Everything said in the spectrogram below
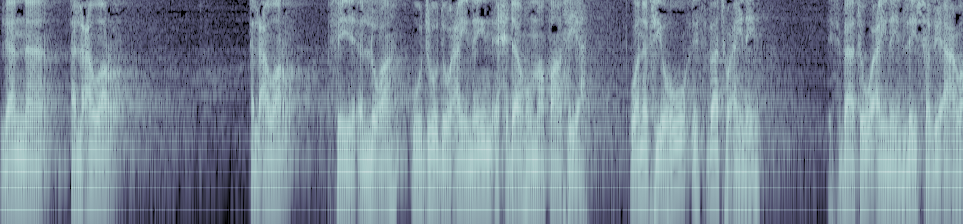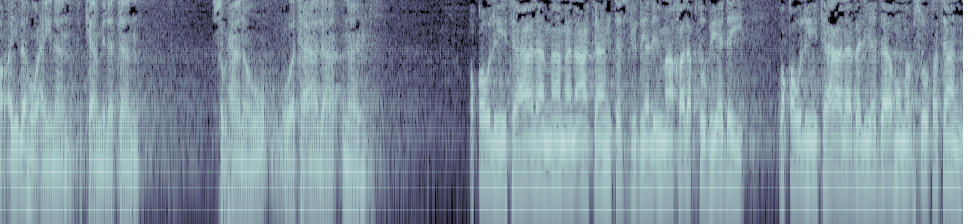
لأن العور العور في اللغة وجود عينين إحداهما طافية ونفيه إثبات عينين. إثبات عينين ليس بأعور أي له عينان كاملتان. سبحانه وتعالى. نعم. وقوله تعالى ما منعك أن تسجد لما خلقت بيدي. وقوله تعالى بل يداه مبسوطتان.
